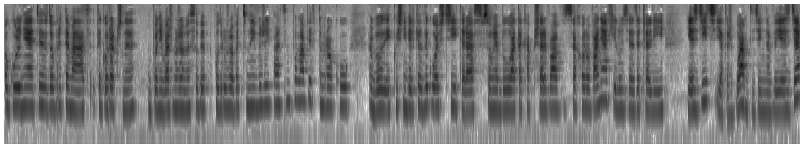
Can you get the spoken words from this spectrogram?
Ogólnie to jest dobry temat tegoroczny, ponieważ możemy sobie podróżować co najwyżej palcem po mapie w tym roku, albo jakoś niewielkie odległości. Teraz w sumie była taka przerwa w zachorowaniach i ludzie zaczęli jeździć. Ja też byłam tydzień na wyjeździe,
